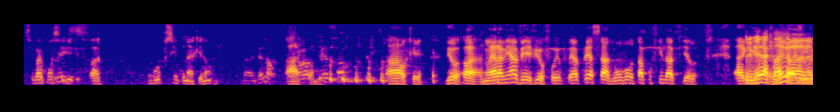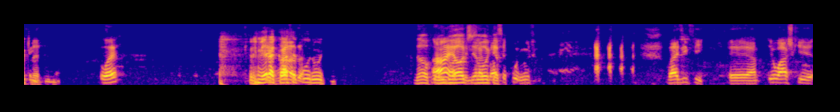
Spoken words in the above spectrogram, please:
se vai conseguir de fato. O grupo 5 não é aqui, não? Ainda não. Ah, então, ah, ok. Viu? Ó, não era a minha vez, viu? Foi, foi apressado. Vamos voltar para o fim da fila. Aqui, Primeira é classe melhor, é por né, último. Ué? Primeira classe é por último. Não, foi ah, é, a primeira classe é por último. Mas, enfim, é, eu acho que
